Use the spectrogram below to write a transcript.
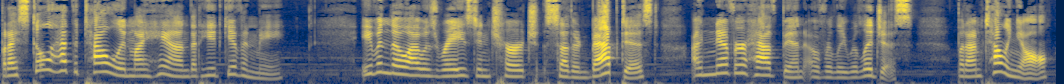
but I still had the towel in my hand that he had given me. Even though I was raised in church Southern Baptist, I never have been overly religious. But I'm telling y'all,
